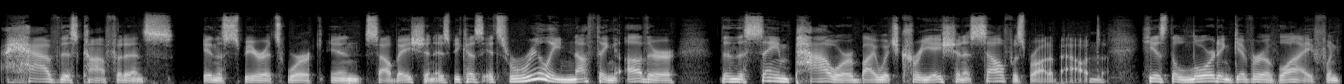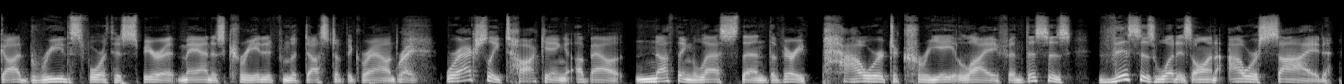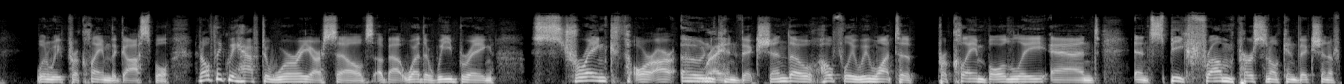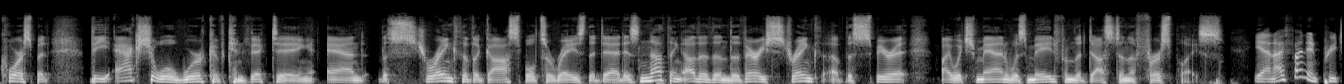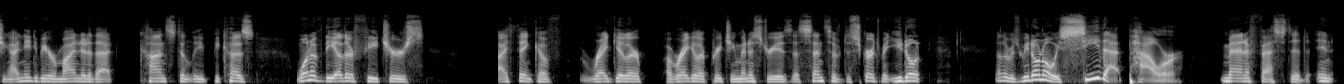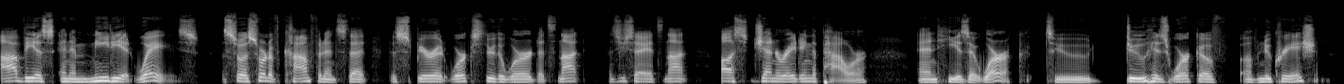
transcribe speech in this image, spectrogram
have this confidence in the Spirit's work in salvation is because it's really nothing other than the same power by which creation itself was brought about. Mm. He is the Lord and giver of life. When God breathes forth his spirit, man is created from the dust of the ground. Right. We're actually talking about nothing less than the very power to create life. And this is this is what is on our side when we proclaim the gospel. I don't think we have to worry ourselves about whether we bring strength or our own right. conviction, though hopefully we want to proclaim boldly and and speak from personal conviction of course but the actual work of convicting and the strength of the gospel to raise the dead is nothing other than the very strength of the spirit by which man was made from the dust in the first place yeah and i find in preaching i need to be reminded of that constantly because one of the other features I think of regular a regular preaching ministry is a sense of discouragement. You don't in other words, we don't always see that power manifested in obvious and immediate ways. So a sort of confidence that the Spirit works through the word. It's not, as you say, it's not us generating the power, and He is at work to do His work of, of new creation.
